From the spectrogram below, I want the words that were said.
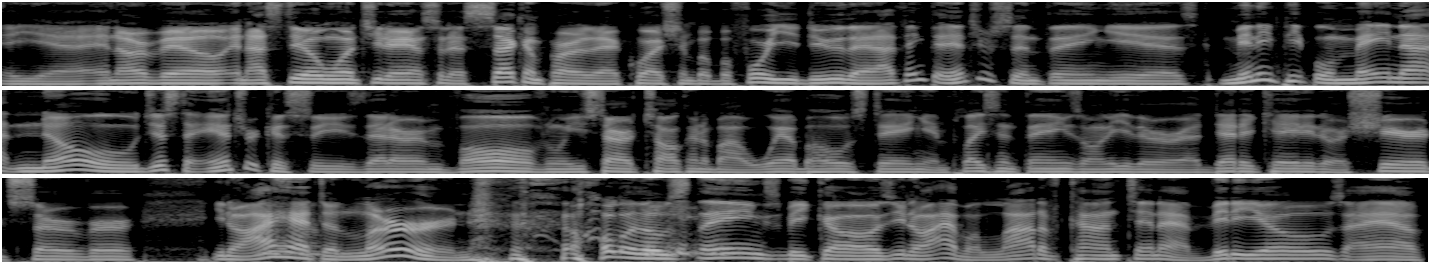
Yeah, and Arvell, and I still want you to answer the second part of that question, but before you do that, I think the interesting thing is many people may not know just the intricacies that are involved when you start talking about web hosting and placing things on either a dedicated or shared server you know, I had to learn all of those things because, you know, I have a lot of content. I have videos, I have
